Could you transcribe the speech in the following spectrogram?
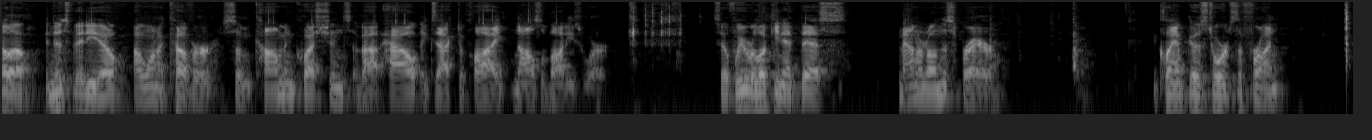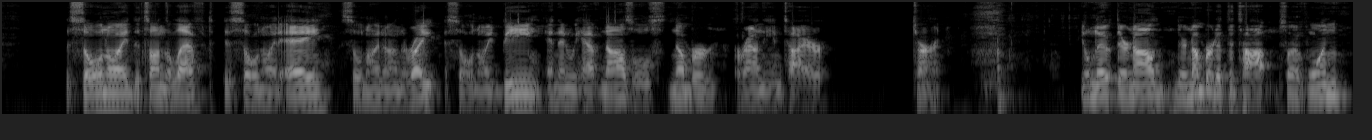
Hello, in this video I want to cover some common questions about how ExactApply nozzle bodies work. So if we were looking at this mounted on the sprayer, the clamp goes towards the front, the solenoid that's on the left is solenoid A, solenoid on the right is solenoid B, and then we have nozzles numbered around the entire turret. You'll note they're they're numbered at the top, so I have one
